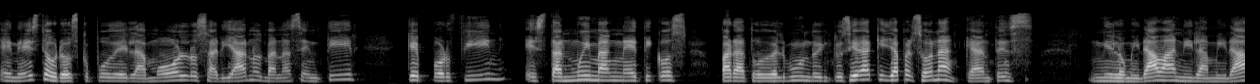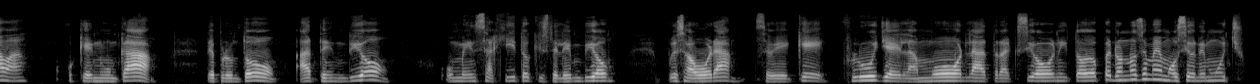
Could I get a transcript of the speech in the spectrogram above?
en este horóscopo del amor, los arianos van a sentir que por fin están muy magnéticos para todo el mundo, inclusive aquella persona que antes ni lo miraba ni la miraba o que nunca de pronto atendió un mensajito que usted le envió, pues ahora se ve que fluye el amor, la atracción y todo, pero no se me emocione mucho.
